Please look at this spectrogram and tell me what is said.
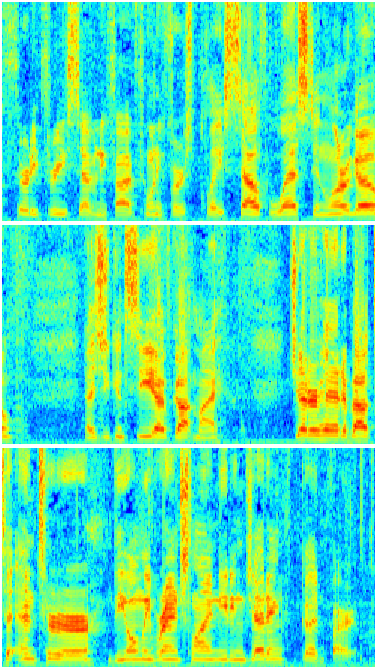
3375 21st Place Southwest in Largo. As you can see, I've got my jetter head about to enter the only branch line needing jetting. Go ahead and fire it.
